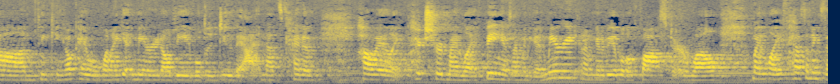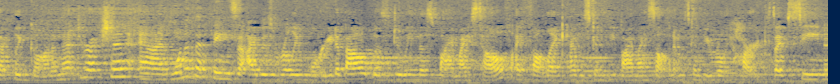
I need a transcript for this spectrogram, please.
um, thinking, okay, well, when I get married, I'll be able to do that. And that's kind of how I like pictured my life being as I'm going to get married and I'm going to be able to foster. Well, my life hasn't exactly gone in that direction. And one of the things that I was really worried about was doing this by myself. I felt like I was going to be by myself and it was going to be really hard because I've seen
